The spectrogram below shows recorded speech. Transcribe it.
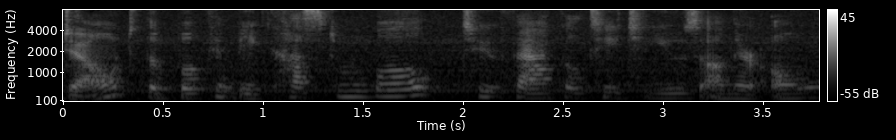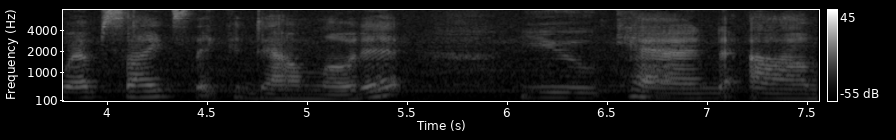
don't. The book can be customable to faculty to use on their own websites. They can download it. You can um,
